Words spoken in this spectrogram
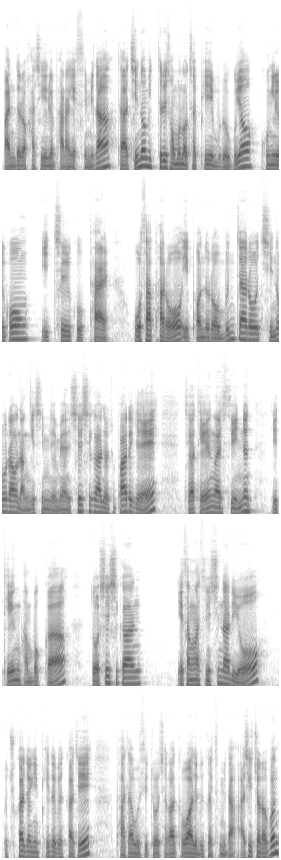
만들어 가시기를 바라겠습니다. 자, 지노미트리 정보는 어차피 무료고요. 010-2798-5485 이 번호로 문자로 진호라고 남기시면 실시간으로 좀 빠르게 제가 대응할 수 있는 이 대응 방법과 또 실시간 예상할 수 있는 시나리오 또 추가적인 피드백까지 받아볼 수 있도록 제가 도와드리겠습니다. 아시겠죠 여러분?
